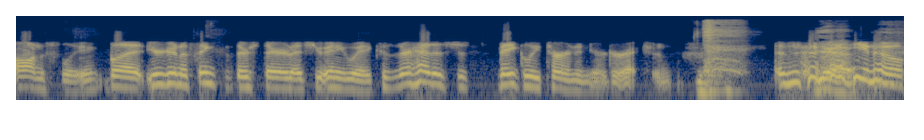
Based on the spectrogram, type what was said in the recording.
honestly. But you're gonna think that they're staring at you anyway because their head is just vaguely turned in your direction. And Yeah. you know,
